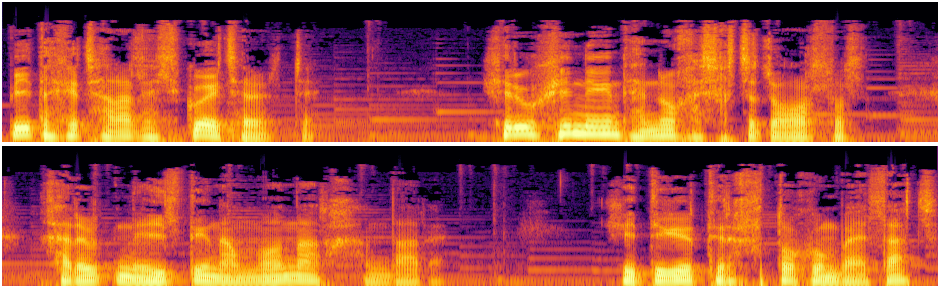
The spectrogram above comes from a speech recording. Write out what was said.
Би дахиж хараал хэлэхгүй гэж хариулжээ. Хэрвээ хэн нэгэн тань руу хашгичж уурлвал хариуд нь ээлдэг намуунаар хандаарай. Хэдийгээр тэр хатуу хүн байлаач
